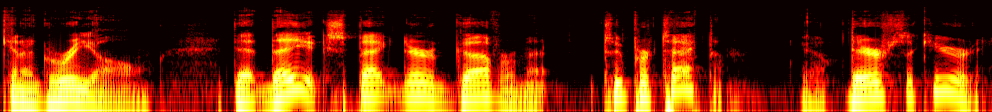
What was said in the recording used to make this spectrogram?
can agree on that they expect their government to protect them, yeah. their security.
